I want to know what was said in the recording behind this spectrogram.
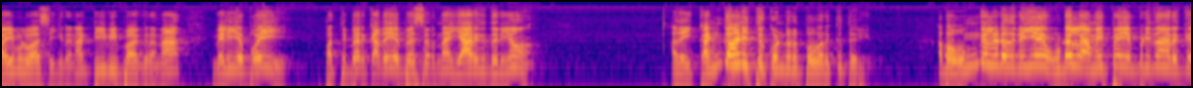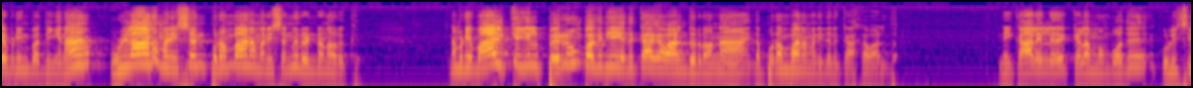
பைபிள் வாசிக்கிறேன்னா டிவி பார்க்குறேன்னா வெளியே போய் பத்து பேர் கதையை பேசுறேன்னா யாருக்கு தெரியும்? அதை கண்காணித்து கொண்டிருப்பவருக்கு தெரியும். அப்போ உங்களிடையே உடல் அமைப்பே எப்படி தான் இருக்குது அப்படின்னு பார்த்தீங்கன்னா உள்ளான மனுஷன் புறம்பான மனுஷன் ரெண்டனும் இருக்குது நம்முடைய வாழ்க்கையில் பெரும் பகுதியை எதுக்காக வாழ்ந்துடுறோம்னா இந்த புறம்பான மனிதனுக்காக வாழ்ந்தோம் இன்னைக்கு காலையில் கிளம்பும் போது குளிச்சு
